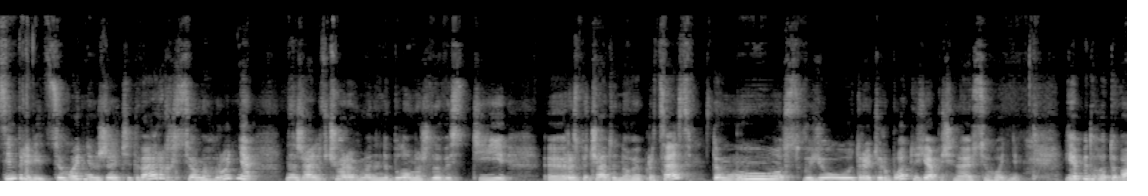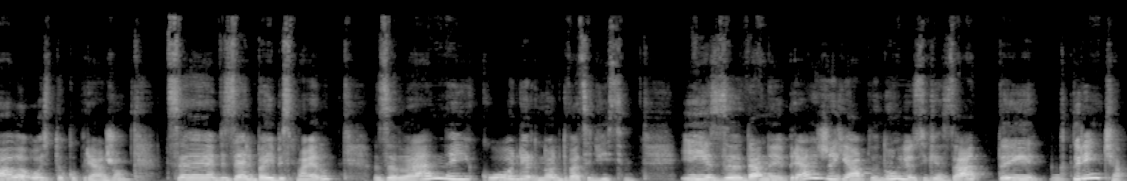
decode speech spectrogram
Всім привіт! Сьогодні вже четверг, 7 грудня. На жаль, вчора в мене не було можливості е, розпочати новий процес, тому свою третю роботу я починаю сьогодні. Я підготувала ось таку пряжу. Це Vizel Baby Smile, зелений колір 028. І з даної пряжі я планую зв'язати грінча.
